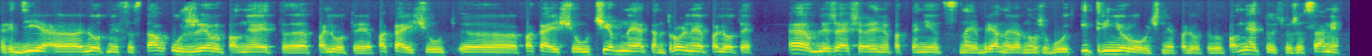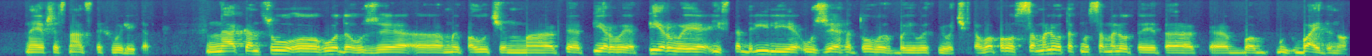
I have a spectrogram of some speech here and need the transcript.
где э, летный состав уже выполняет э, полеты, пока еще, э, пока еще учебные, контрольные полеты. Э, в ближайшее время, под конец ноября, наверное, уже будут и тренировочные полеты выполнять, то есть уже сами на F-16 вылетят. На концу э, года уже э, мы получим э, первые, первые эскадрильи уже готовых боевых летчиков. Вопрос в самолетах, но самолеты это к Байдену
